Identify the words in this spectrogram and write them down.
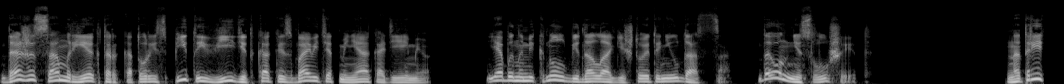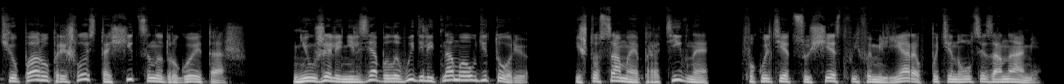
даже сам ректор, который спит и видит, как избавить от меня академию. Я бы намекнул бедолаге, что это не удастся. Да он не слушает. На третью пару пришлось тащиться на другой этаж. Неужели нельзя было выделить нам аудиторию? И что самое противное, факультет существ и фамильяров потянулся за нами.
